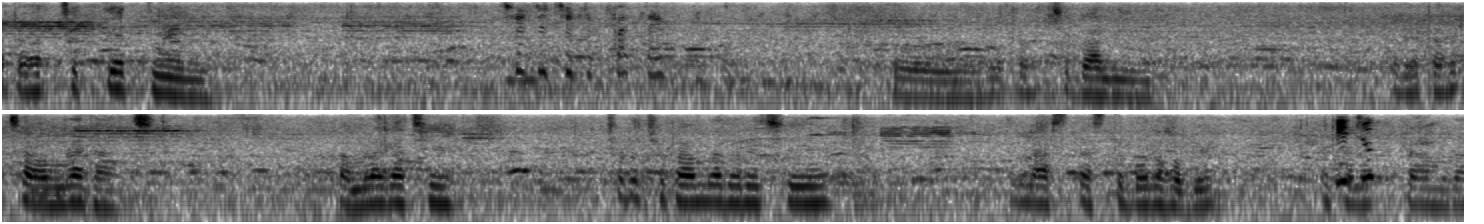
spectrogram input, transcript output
এটা হচ্ছে তেঁতুল। ছোট ছোট পাতার এটা হচ্ছে ডালিম। আর এটা হচ্ছে আমড়া গাছ। আমড়া গাছে ছোট ছোট আমড়া ধরেছে। এগুলো আস্তে আস্তে বড় হবে। এখানে একটা আমরা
